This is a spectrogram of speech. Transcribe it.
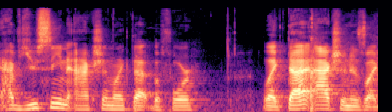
Have you seen action like that before? Like that action is like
